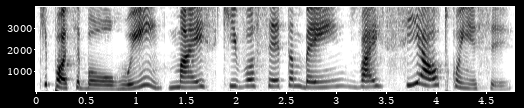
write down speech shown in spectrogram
Que pode ser boa ou ruim, mas que você também vai se autoconhecer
